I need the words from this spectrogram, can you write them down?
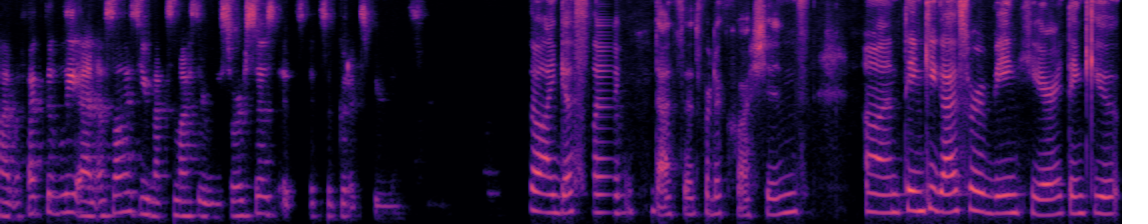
time effectively. And as long as you maximize the resources, it's it's a good experience. So I guess like that's it for the questions. Um, thank you guys for being here. Thank you,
